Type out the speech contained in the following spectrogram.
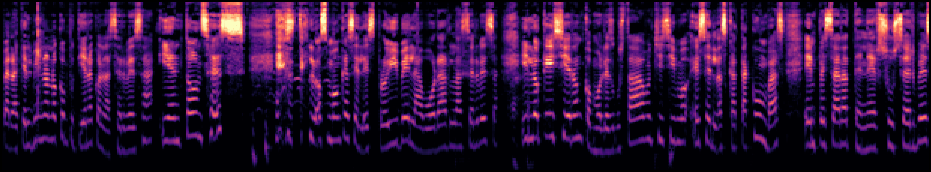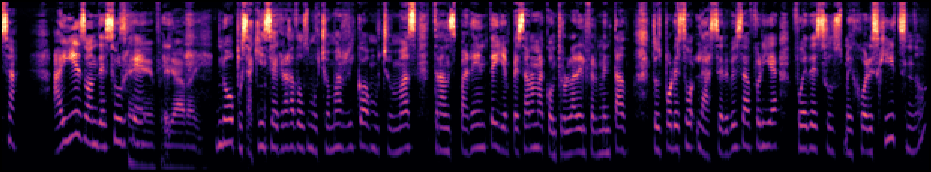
para que el vino no computiera con la cerveza. Y entonces este, los monjes se les prohíbe elaborar la cerveza. Y lo que hicieron, como les gustaba muchísimo, es en las catacumbas empezar a tener su cerveza. Ahí es donde surge. Se enfriaba ahí. No, pues a 15 grados, mucho más rico, mucho más transparente y empezaron a controlar el fermentado. Entonces, por eso la cerveza fría fue de sus mejores hits, ¿no?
